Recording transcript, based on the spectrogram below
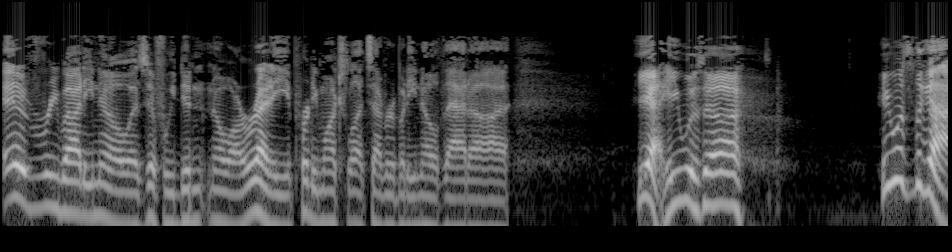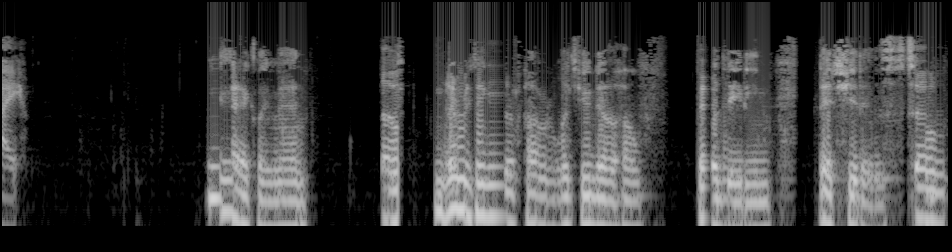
everybody know, as if we didn't know already, it pretty much lets everybody know that, uh, yeah, he was, uh, he was the guy. Exactly, man. So, everything in their power lets you know how validating that shit is. So,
